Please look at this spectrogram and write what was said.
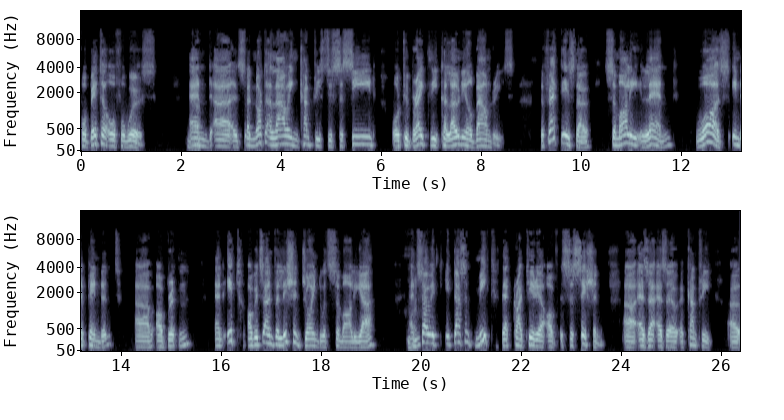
for better or for worse, yeah. and uh, so not allowing countries to secede or to break the colonial boundaries. The fact is, though, Somaliland was independent uh, of Britain, and it, of its own volition, joined with Somalia. Mm-hmm. And so it, it doesn't meet that criteria of secession uh, as a, as a, a country uh,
